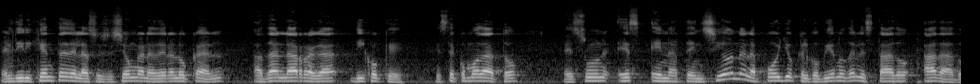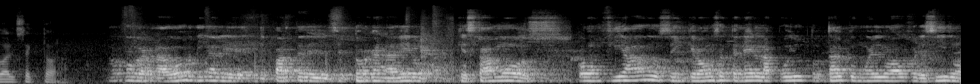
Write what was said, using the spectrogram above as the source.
El dirigente de la Asociación Ganadera Local, Adán Lárraga, dijo que este comodato es, un, es en atención al apoyo que el gobierno del estado ha dado al sector. Gobernador, dígale de parte del sector ganadero que estamos confiados en que vamos a tener el apoyo total como él lo ha ofrecido.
